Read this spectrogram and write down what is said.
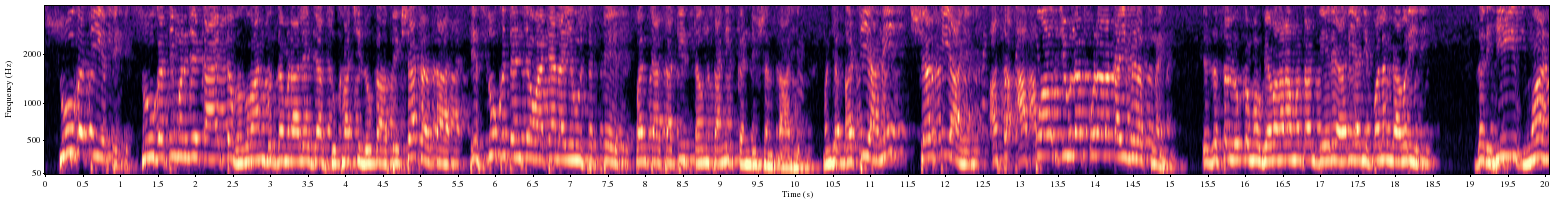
सुगती येते. सुगती म्हणजे काय? तर भगवान बुद्ध म्हणाले ज्या सुखाची लोक अपेक्षा करतात ते सुख त्यांच्या वाट्याला येऊ शकते. पण त्यासाठी टर्म्स आणि कंडिशन्स आहेत. म्हणजे अटी आणि शर्ती आहेत. असं आपोआप जीवनात कोणाला काही मिळत नाही. ते जसं लोक मग व्यवहारा म्हणतात देरे हरी आणि पलंगावरी. जर ही म्हण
